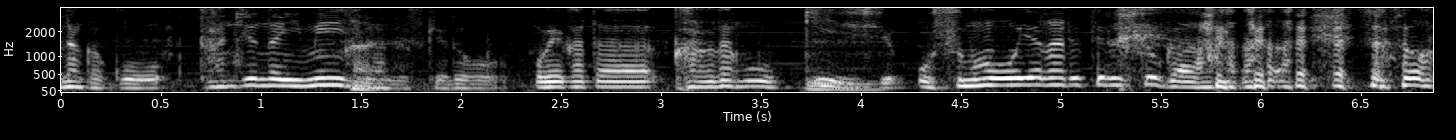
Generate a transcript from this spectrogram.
なんかこう単純なイメージなんですけど、はい、親方体も大きいし、うん、お相撲をやられてる人が その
